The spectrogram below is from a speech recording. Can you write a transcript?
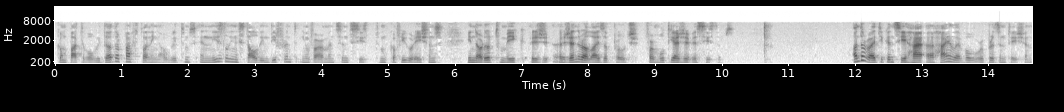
compatible with other path planning algorithms and easily installed in different environments and system configurations in order to make a, generalized approach for multi-AGV systems. On the right, you can see a high-level representation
